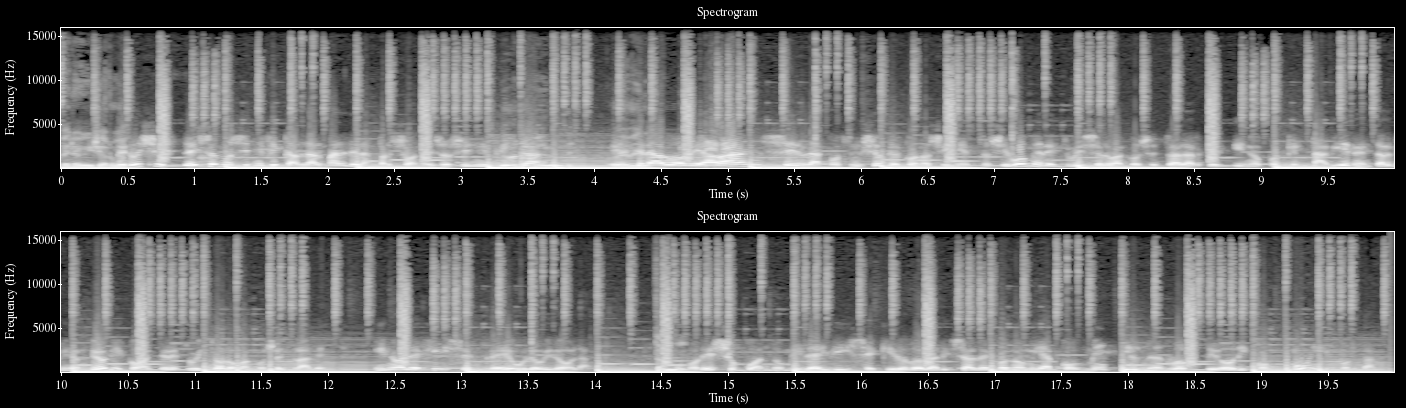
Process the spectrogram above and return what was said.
Pero, Guillermo, Pero eso, eso no significa hablar mal de las personas, eso significa el grado de avance en la construcción del conocimiento. Si vos me destruís el Banco Central argentino porque está bien en términos teóricos, hay que destruir todos los bancos centrales y no elegís entre euro y dólar. Por eso cuando ley dice quiero dolarizar la economía, comete un error teórico muy importante.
